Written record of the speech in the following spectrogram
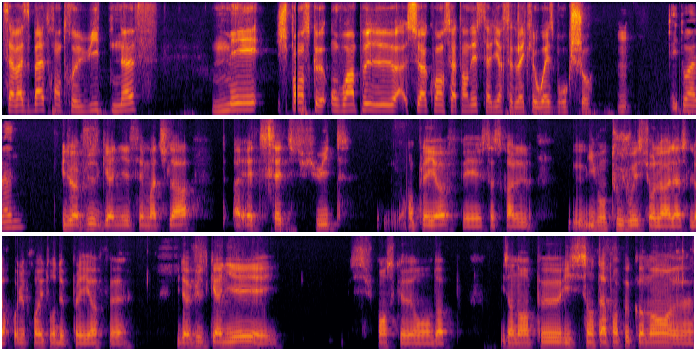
ça va se battre entre 8, 9, mais je pense qu'on voit un peu ce à quoi on s'attendait, c'est-à-dire ça doit être le Westbrook Show. Et toi, Alan? Ils doivent juste gagner ces matchs-là, être 7-8 en playoff et ça sera le- ils vont tout jouer sur la- la- leur, le premier tour de playoff. euh. Ils doivent juste gagner et je pense qu'on doit, ils en ont un peu, ils s'en tapent un peu comment euh,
